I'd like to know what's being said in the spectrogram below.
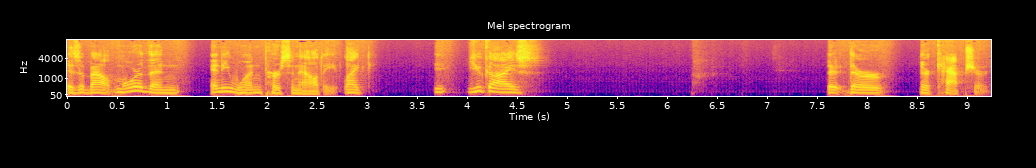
is about more than any one personality. Like, y- you guys, they're, they're, they're captured.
